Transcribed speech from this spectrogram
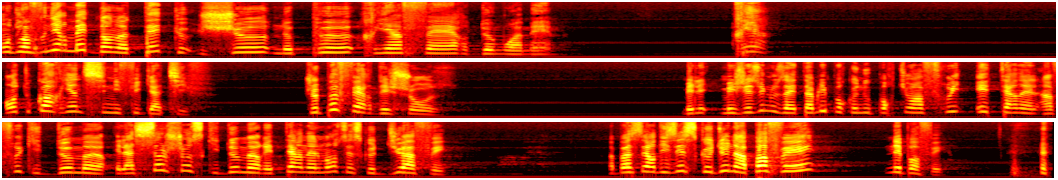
On doit venir mettre dans notre tête que je ne peux rien faire de moi-même. Rien. En tout cas, rien de significatif. Je peux faire des choses. Mais, Jésus nous a établis pour que nous portions un fruit éternel, un fruit qui demeure. Et la seule chose qui demeure éternellement, c'est ce que Dieu a fait. Un pasteur disait, ce que Dieu n'a pas fait, n'est pas fait.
